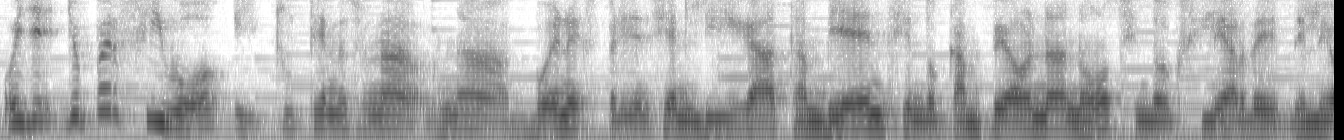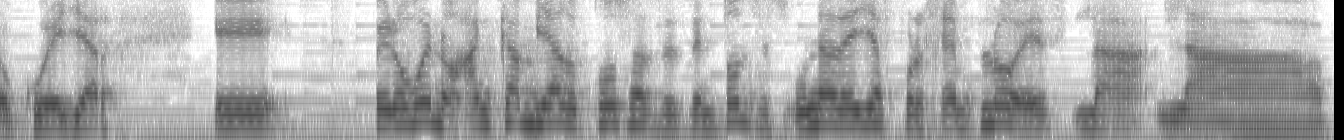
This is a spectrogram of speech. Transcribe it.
Oye, yo percibo, y tú tienes una, buena experiencia en liga también, siendo campeona, ¿no? Siendo auxiliar de, Leo Cuellar. pero bueno, han cambiado cosas desde entonces. Una de ellas, por ejemplo, es la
